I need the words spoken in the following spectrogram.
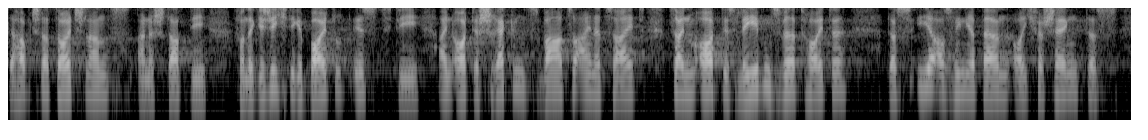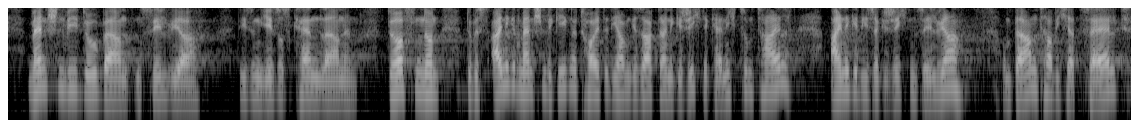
der Hauptstadt Deutschlands, eine Stadt, die von der Geschichte gebeutelt ist, die ein Ort des Schreckens war zu einer Zeit, zu einem Ort des Lebens wird heute, dass ihr als Vineyard Bern euch verschenkt, dass Menschen wie du, Bernd und Silvia, diesen Jesus kennenlernen dürfen. Nun, du bist einigen Menschen begegnet heute, die haben gesagt, deine Geschichte kenne ich zum Teil. Einige dieser Geschichten, Silvia und Bernd, habe ich erzählt.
